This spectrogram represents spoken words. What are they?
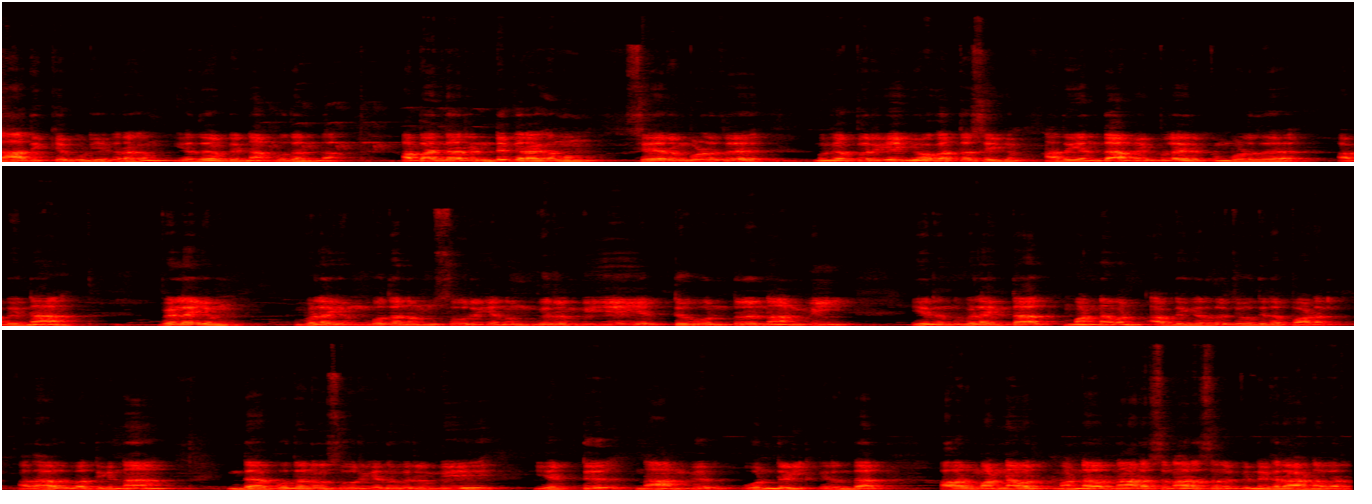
சாதிக்கக்கூடிய கிரகம் எது அப்படின்னா புதன் தான். அப்போ இந்த ரெண்டு கிரகமும் சேரும் பொழுது மிகப்பெரிய யோகத்தை செய்யும். அது எந்த அமைப்பில் இருக்கும் பொழுது அப்படின்னா விளையும் விளையும் புதனும் சூரியனும் விரும்பியே எட்டு ஒன்று நான்கில் இருந்து விளைந்தால் மன்னவன் அப்படிங்கிறது ஜோதிட பாடல். அதாவது பார்த்தீங்கன்னா இந்த புதனும் சூரியனும் விரும்பி எட்டு நான்கு ஒன்றில் இருந்தால் அவர் மன்னவர். மன்னவர்னா அரசன் அரசனுக்கு நிகரானவர்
